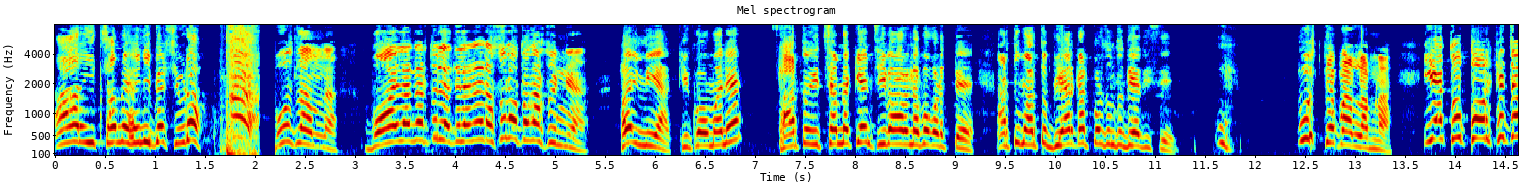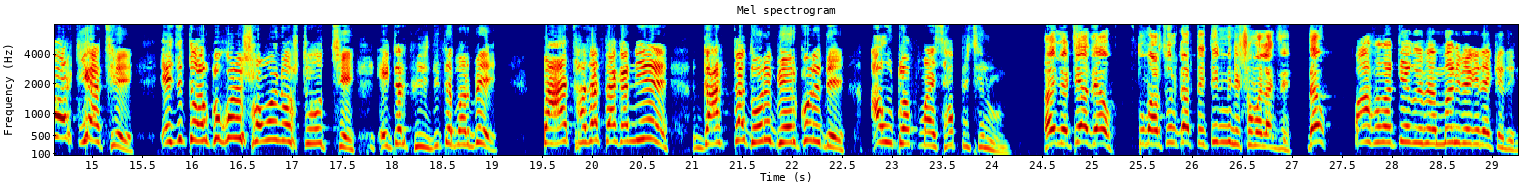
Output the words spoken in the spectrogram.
আর ঈদ সামনে হয়নি বেশি উড়ো। বুঝলাম না। বয়লানের তুলে দিলেন এটা ষোলো টাকার শূন্য। হই মিয়া কি কও মানে? স্যার তো ঈদ সামনে কেন চিবা না পকড়তে আর তোমার তো বিয়ার কার্ড পর্যন্ত দিয়ে দিছে। উফ, বুঝতে পারলাম না। এত তর্কে যাওয়ার কি আছে? এই যে তর্ক করে সময় নষ্ট হচ্ছে এটার ফিস দিতে পারবে? পাঁচ হাজার টাকা নিয়ে গাছটা ধরে বের করে দে। আউট অফ মাই সাপ্রি সেলুন হই মেটিয়া দাও। তোমার চুল কাটতে তিন মিনিট সময় লাগছে। দাও। পাঁচ হাজার টাকা করে মানি ব্যাগে রেখে দিন।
